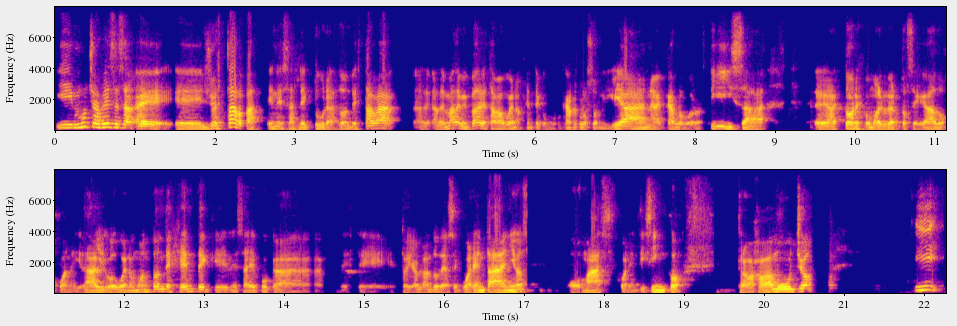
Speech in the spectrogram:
Y muchas veces eh, eh, yo estaba en esas lecturas, donde estaba, además de mi padre, estaba, bueno, gente como Carlos Omiliana, Carlos Borostiza, eh, actores como Alberto Segado, Juana Hidalgo, bueno, un montón de gente que en esa época, este, estoy hablando de hace 40 años, o más, 45, trabajaba mucho, y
